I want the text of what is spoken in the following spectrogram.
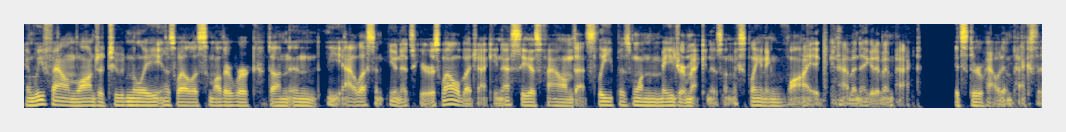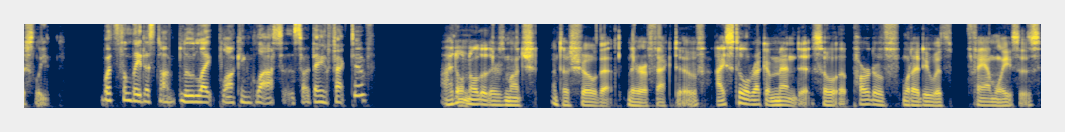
And we found longitudinally, as well as some other work done in the adolescent units here as well by Jackie Nesi, has found that sleep is one major mechanism explaining why it can have a negative impact. It's through how it impacts their sleep. What's the latest on blue light blocking glasses? Are they effective? I don't know that there's much to show that they're effective. I still recommend it. So, a part of what I do with families is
